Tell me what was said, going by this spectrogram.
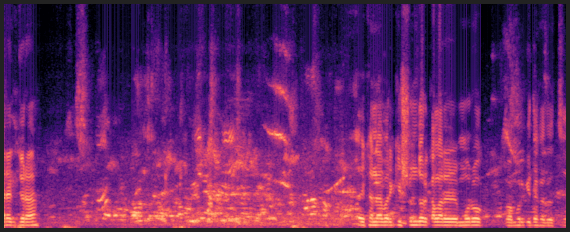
আরেক জোড়া। এখানে আবার কি সুন্দর কালারের মোরগ বা মুরগি দেখা যাচ্ছে।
